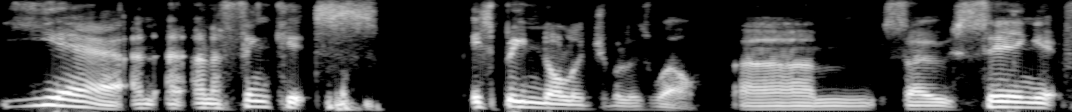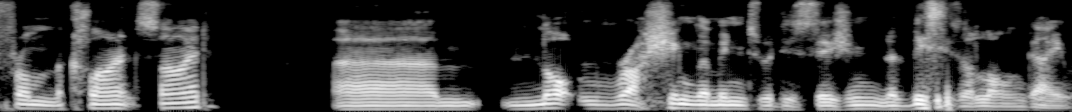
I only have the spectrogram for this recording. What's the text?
Yeah, and and I think it's it's been knowledgeable as well. Um, so seeing it from the client side, um, not rushing them into a decision. Now, this is a long game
